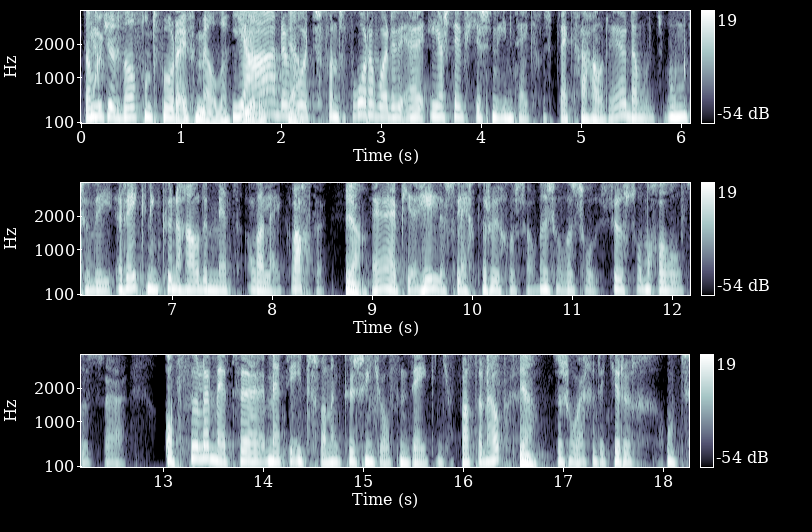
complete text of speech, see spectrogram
dan moet je het wel van tevoren even melden. Ja, er wordt van tevoren worden eh, eerst eventjes een intakegesprek gehouden. Hè. Dan moet, we moeten we rekening kunnen houden met allerlei klachten. Ja. Hè, heb je een hele slechte rug of zo, dan zullen we so- zullen sommige holtes eh, opvullen met, eh, met iets van een kussentje of een dekentje of wat dan ook. Ja. Te zorgen dat je rug goed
